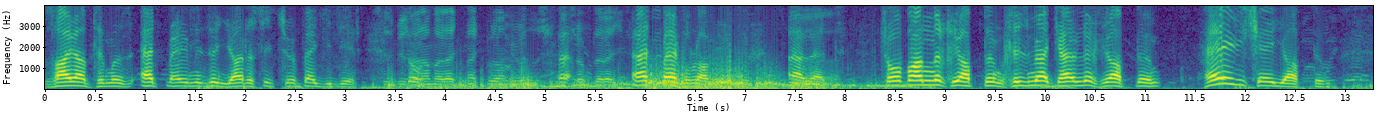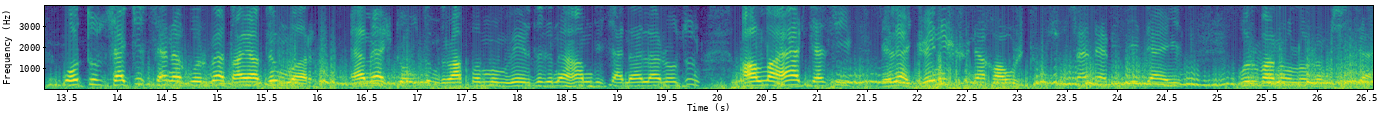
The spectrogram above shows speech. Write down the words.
Zayiatımız, ekmeğimizin yarısı çöpe gider. Siz bir dönemler ekmek bulamıyordunuz şimdi E- çöplere gidiyorsunuz. Ekmek bulamıyorduk. Evet. Çobanlık yaptım, hizmetkarlık yaptım. Her şey yaptım. 38 sene gurbet hayatım var. Emekli oldum. Rabbimin verdiğine hamdi seneler olsun. Allah herkesi böyle geniş güne kavuştursun. Sen de bizi değil. Kurban olurum size.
